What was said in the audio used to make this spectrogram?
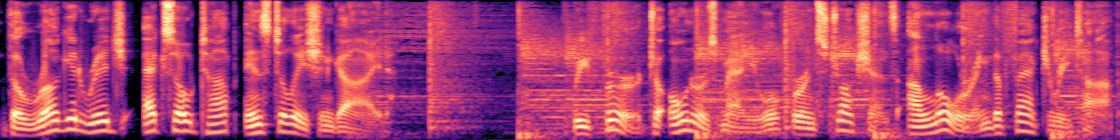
The Rugged Ridge Exo Top Installation Guide. Refer to Owner's Manual for instructions on lowering the factory top.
